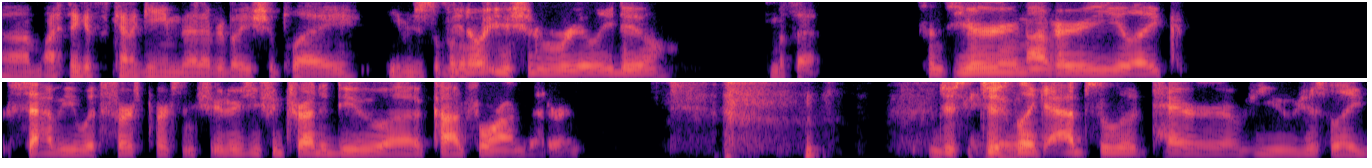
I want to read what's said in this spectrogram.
Um, I think it's the kind of game that everybody should play, even just a little. You know what you should really do? What's that? Since you're not very like savvy with first person shooters, you should try to do uh, COD 4 on veteran. Just Maybe just like absolute terror of you just like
